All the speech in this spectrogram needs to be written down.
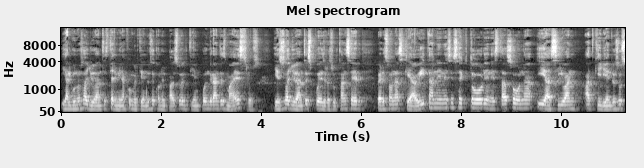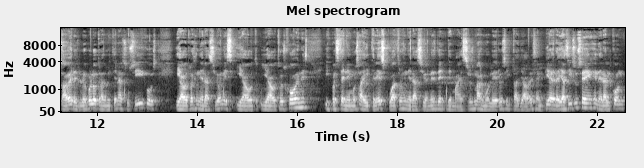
y algunos ayudantes terminan convirtiéndose con el paso del tiempo en grandes maestros. Y esos ayudantes pues resultan ser personas que habitan en ese sector, en esta zona y así van adquiriendo esos saberes, luego lo transmiten a sus hijos y a otras generaciones y a, y a otros jóvenes. Y pues tenemos ahí tres, cuatro generaciones de, de maestros marmoleros y talladores en piedra. Y así sucede en general con,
